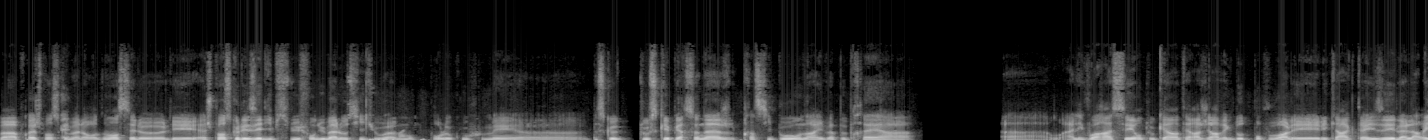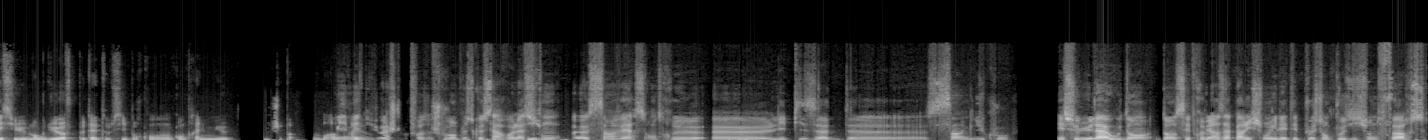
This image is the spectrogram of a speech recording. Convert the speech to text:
Bah après, je pense que malheureusement, c'est le, les. Je pense que les ellipses lui font du mal aussi, tu vois, pour le coup. Mais parce que tout ce qui est personnages principaux, on arrive à peu près à, à, les voir assez, en tout cas, interagir avec d'autres pour pouvoir les, les caractériser. Et là, Laris, il lui manque du off peut-être aussi pour qu'on comprenne mieux. Je sais pas. oui, mais tu vois, je trouve, en plus que sa relation mm. euh, s'inverse entre euh, l'épisode 5, euh, du coup, et celui-là où, dans, dans, ses premières apparitions, il était plus en position de force,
